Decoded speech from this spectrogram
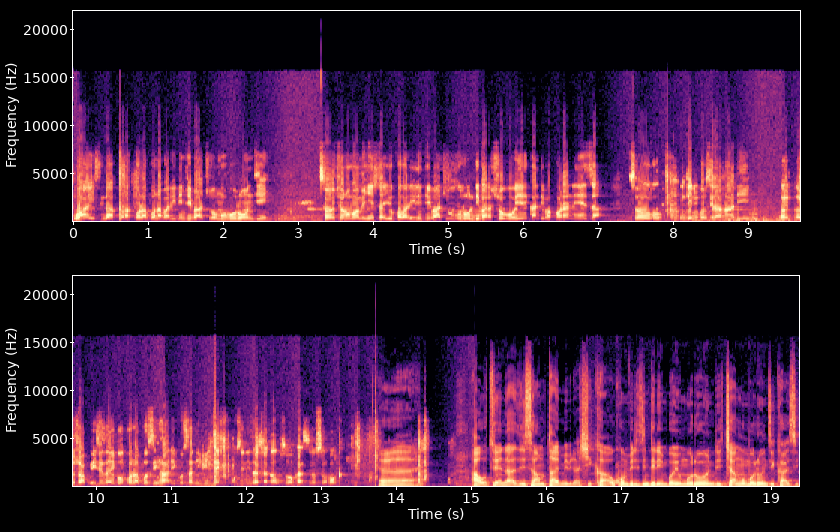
wahise ndakora kolabo n'abaririmbyi bacu bo mu Burundi. So ico no bamenyesha yuko abaririmbyi bacu mu Burundi barashoboye kandi bakora neza so indirimbo zirahari No- noshobora kwizeza yuko kolabo zihari gusa nibitege umunsi nizashaka gusohoka zizosohoka Eh. Aho utuye ndazi sometime birashika ukumviriza indirimbo y'umurundi cyangwa umurundi kazi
